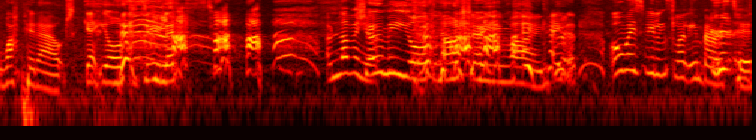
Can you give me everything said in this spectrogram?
whap it out. Get your to-do list. I'm loving Show it. Show me yours and I'll show you mine. Okay, then. Almost feeling slightly embarrassed here.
